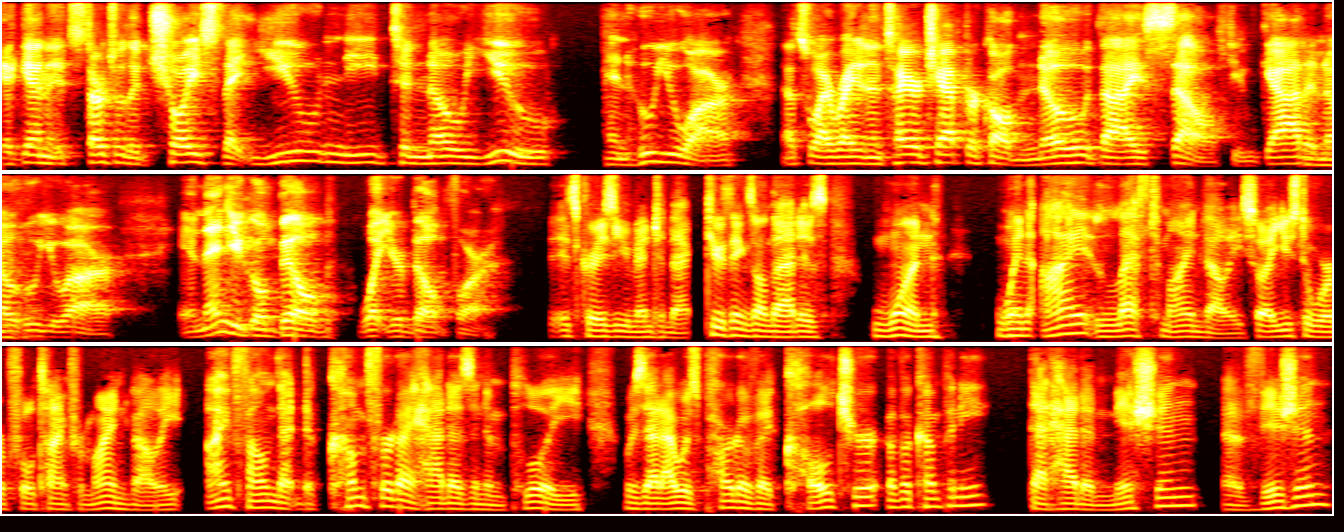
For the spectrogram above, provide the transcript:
Again, it starts with a choice that you need to know you and who you are. That's why I write an entire chapter called Know Thyself. You've got to know mm-hmm. who you are. And then you go build what you're built for. It's crazy you mentioned that. Two things on that is one, when I left Mindvalley, so I used to work full time for Mindvalley, I found that the comfort I had as an employee was that I was part of a culture of a company that had a mission, a vision,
